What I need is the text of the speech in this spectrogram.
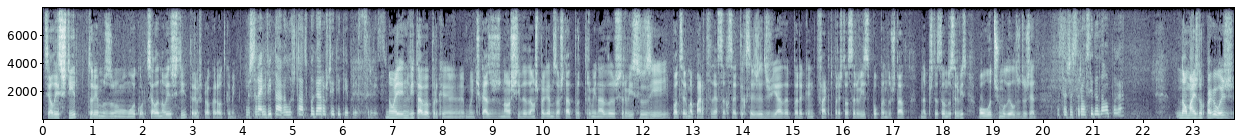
Se ela existir, teremos um, um acordo. Se ela não existir, teremos que procurar outro caminho. Mas será inevitável o Estado pagar aos CTT por esse serviço? Não é inevitável, porque em muitos casos nós, cidadãos, pagamos ao Estado por determinados serviços e pode ser uma parte dessa receita que seja desviada para quem de facto presta o serviço, poupando o Estado na prestação do serviço ou outros modelos do género. Ou seja, será o cidadão a pagar? não mais do que paga hoje.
